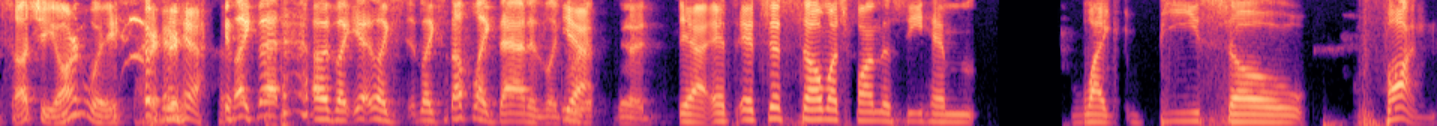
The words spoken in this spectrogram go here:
touchy aren't we Yeah. like that I was like yeah like like stuff like that is like Yeah. really good yeah it's it's just so much fun to see him like be so fun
